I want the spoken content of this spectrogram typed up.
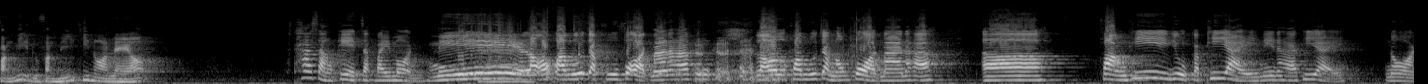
ฝั่งนี้หรือฝั่งนี้ที่นอนแล้ว ถ้าสังเกตจากใบหม่อนนี่ เราเอาความรู้จากครูฟอร์ดมานะคะคุณเราเอาความรู้จากน้องฟอร์ดมานะคะเอ่อฝั่งที่อยู่กับพี่ใหญ่นี่นะคะ พี่ใหญ่นอน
